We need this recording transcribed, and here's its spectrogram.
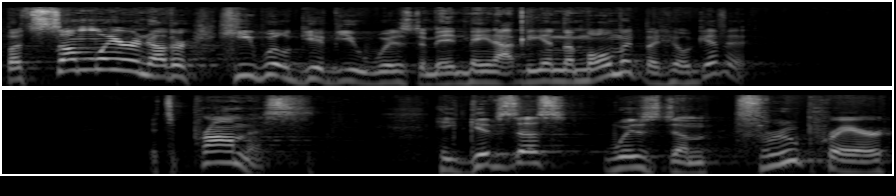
but some way or another, He will give you wisdom. It may not be in the moment, but He'll give it. It's a promise. He gives us wisdom through prayer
